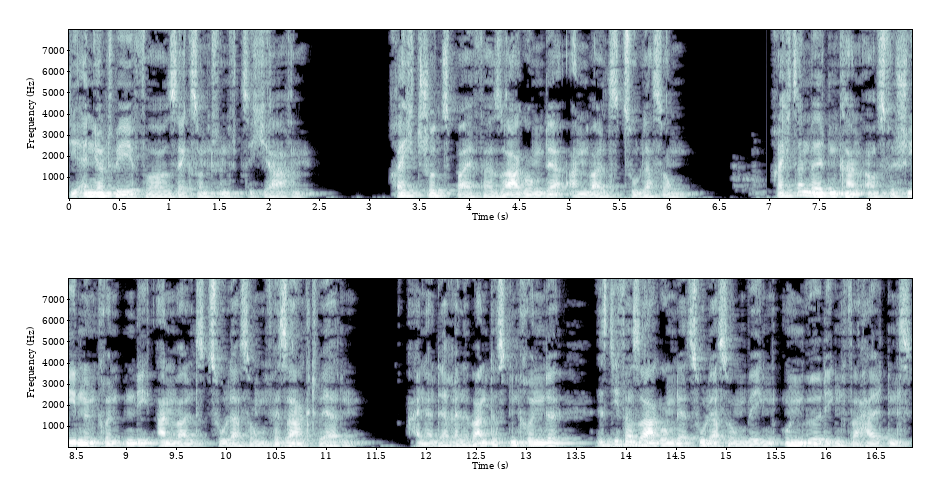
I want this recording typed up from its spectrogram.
Die NJW vor 56 Jahren. Rechtsschutz bei Versagung der Anwaltszulassung. Rechtsanwälten kann aus verschiedenen Gründen die Anwaltszulassung versagt werden. Einer der relevantesten Gründe ist die Versagung der Zulassung wegen unwürdigen Verhaltens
